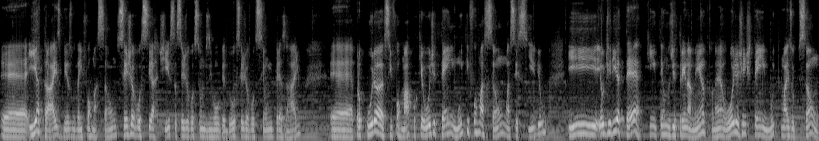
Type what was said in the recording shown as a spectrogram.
é, ir atrás mesmo da informação, seja você artista, seja você um desenvolvedor, seja você um empresário é, procura se informar, porque hoje tem muita informação acessível. E eu diria até que em termos de treinamento, né, hoje a gente tem muito mais opção,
